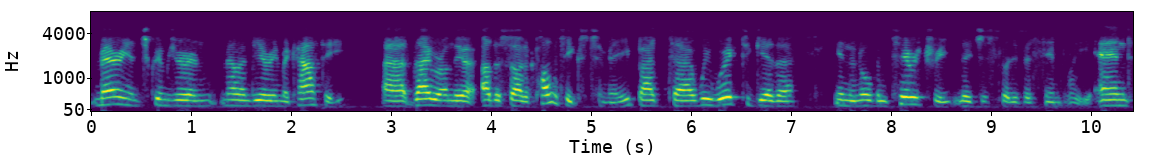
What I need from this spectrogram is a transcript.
Marion Scrymgeour and Malarndirri McCarthy, uh, they were on the other side of politics to me, but uh, we worked together in the Northern Territory Legislative Assembly. And,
